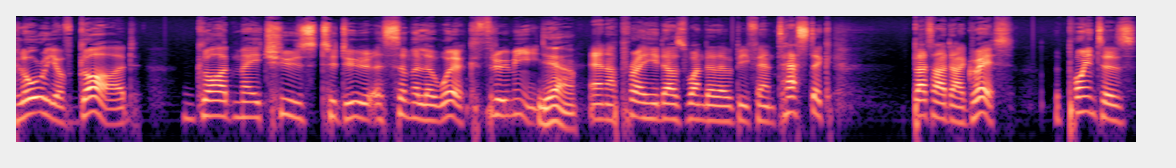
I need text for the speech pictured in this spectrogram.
glory of God, God may choose to do a similar work through me. Yeah. And I pray he does one day that would be fantastic. But I digress. The point is,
